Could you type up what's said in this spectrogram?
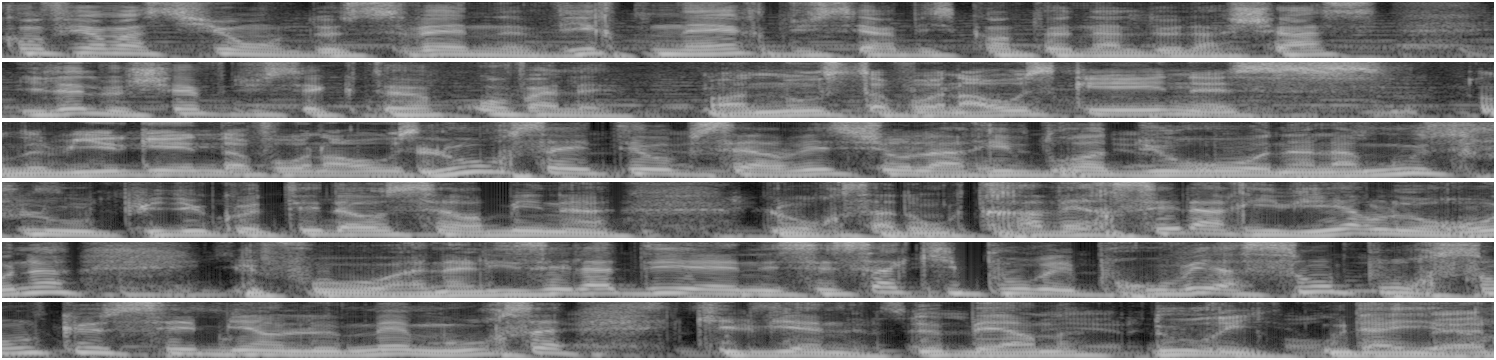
Confirmation de Sven Wirtner du service cantonal de la chasse. Il est le chef du secteur Haut-Valais. L'ours a été observé sur la rive droite du Rhône, à la Mousse Flou, puis du côté d'Ausserbin. L'ours a donc traversé traverser la rivière, le Rhône. Il faut analyser l'ADN et c'est ça qui pourrait prouver à 100% que c'est bien le même ours, qu'il vienne de Berne, d'Uri ou d'ailleurs.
